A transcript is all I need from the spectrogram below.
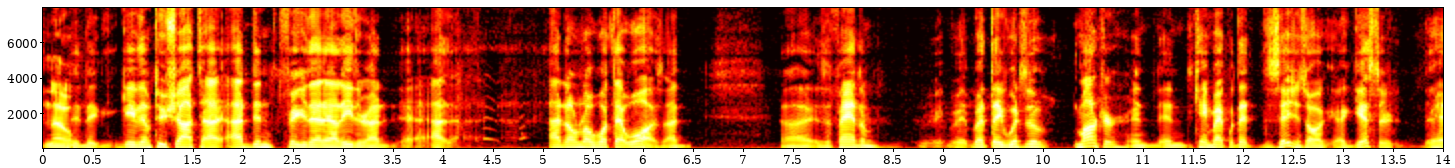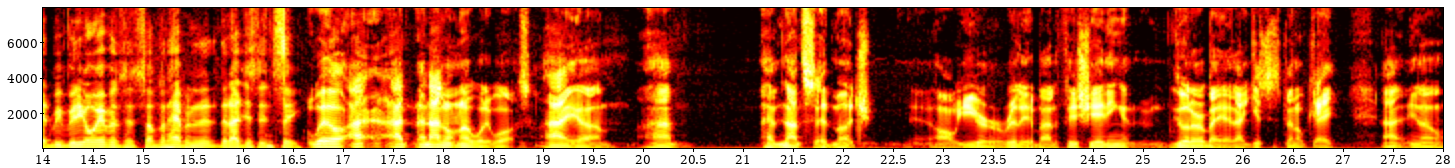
No. That, that gave them two shots. I, I didn't figure that out either. I, I, I don't know what that was. I, uh, it's a phantom, but they went to the monitor and, and came back with that decision. So I, I guess there, there had to be video evidence that something happened that, that I just didn't see. Well, I, I and I don't know what it was. I um I have not said much all year really about officiating, good or bad. I guess it's been okay. Uh, you know,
